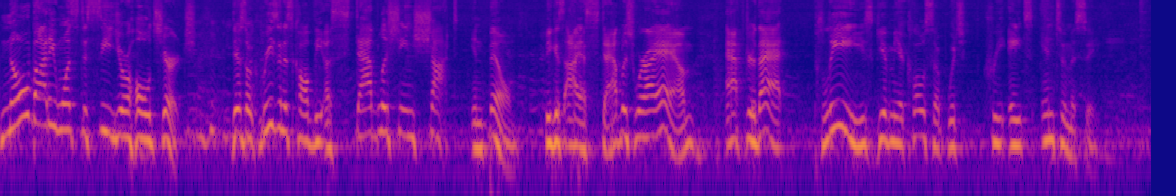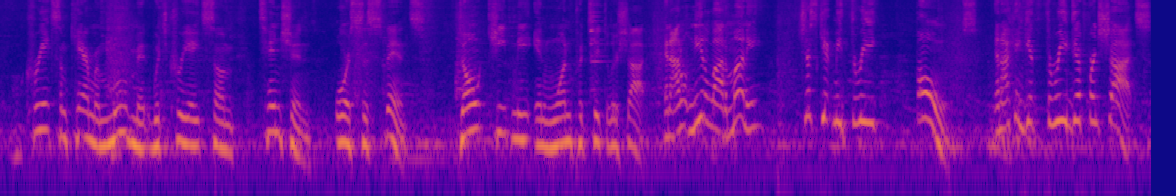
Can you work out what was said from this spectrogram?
Nobody wants to see your whole church. There's a reason it's called the establishing shot in film, because I establish where I am. After that, please give me a close up, which creates intimacy. Create some camera movement, which creates some tension or suspense. Don't keep me in one particular shot. And I don't need a lot of money. Just get me three phones and I can get three different shots,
